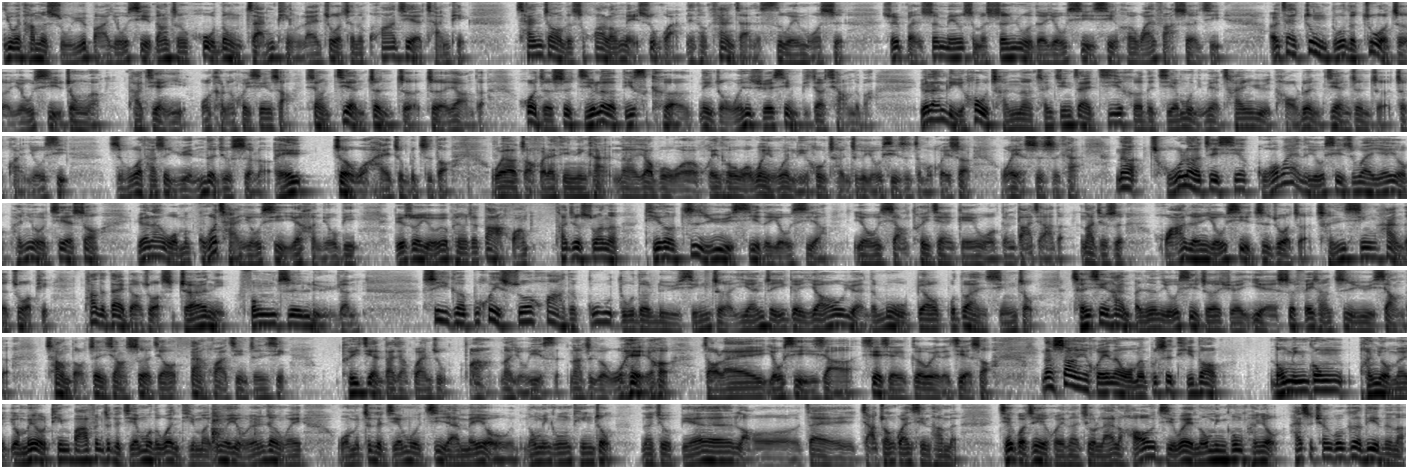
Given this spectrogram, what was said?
因为他们属于把游戏当成互动展品来做成的跨界产品，参照的是画廊美术馆那套看展的思维模式，所以本身没有什么深入的游戏性和玩法设计。而在众多的作者游戏中啊，他建议我可能会欣赏像《见证者》这样的，或者是《极乐迪斯科》那种文学性比较强的吧。原来李厚成呢，曾经在集合的节目里面参与讨论《见证者》这款游戏。只不过它是云的，就是了。哎，这我还真不知道，我要找回来听听看。那要不我回头我问一问李厚成，这个游戏是怎么回事儿？我也试试看。那除了这些国外的游戏之外，也有朋友介绍，原来我们国产游戏也很牛逼。比如说有一位朋友叫大黄，他就说呢，提到治愈系的游戏啊，有想推荐给我跟大家的，那就是华人游戏制作者陈星汉的作品。他的代表作是《Journey》风之旅人，是一个不会说话的孤独的旅行者，沿着一个遥远的目标不断行走。陈星汉本人的游戏哲学也是非常治愈向的，倡导正向社交，淡化竞争性，推荐大家关注啊，那有意思，那这个我也要找来游戏一下啊，谢谢各位的介绍。那上一回呢，我们不是提到？农民工朋友们有没有听八分这个节目的问题吗？因为有人认为我们这个节目既然没有农民工听众，那就别老在假装关心他们。结果这一回呢，就来了好几位农民工朋友，还是全国各地的呢，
